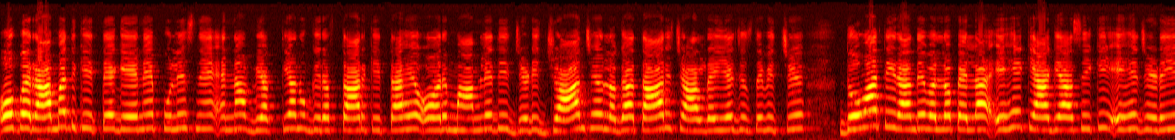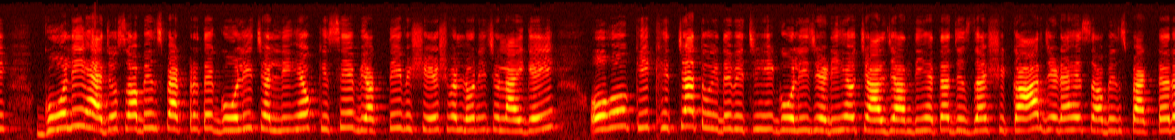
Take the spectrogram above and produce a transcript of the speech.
ਉਹ ਬਰਾਮਦ ਕੀਤੇ ਗਏ ਨੇ। ਪੁਲਿਸ ਨੇ ਇਹਨਾਂ ਵਿਅਕਤੀਆਂ ਨੂੰ ਗ੍ਰਿਫਤਾਰ ਕੀਤਾ ਹੈ ਔਰ ਮਾਮਲੇ ਦੀ ਜਿਹੜੀ ਜਾਂਚ ਹੈ ਉਹ ਲਗਾਤਾਰ ਚੱਲ ਰਹੀ ਹੈ, ਜਿਸ ਦੇ ਵਿੱਚ ਦੋਵਾਂ ਧਿਰਾਂ ਦੇ ਵੱਲੋਂ ਪਹਿਲਾਂ ਇਹ ਕਿਹਾ ਗਿਆ ਸੀ ਕਿ ਇਹ ਜਿਹੜੀ ਗੋਲੀ ਹੈ, ਜੋ ਸਬ ਇੰਸਪੈਕਟਰ ਤੇ ਗੋਲੀ ਚੱਲੀ ਹੈ, ਉਹ ਕਿਸੇ ਵਿਅਕਤੀ ਵਿਸ਼ੇਸ਼ ਵੱਲੋਂ ਨਹੀਂ ਚਲਾਈ ਗਈ। ਉਹ ਕੀ ਖਿੱਚਾ ਤੂਈ ਦੇ ਵਿੱਚ ਹੀ ਗੋਲੀ ਜਿਹੜੀ ਹੈ ਉਹ ਚੱਲ ਜਾਂਦੀ ਹੈ ਤਾਂ ਜਿਸ ਦਾ ਸ਼ਿਕਾਰ ਜਿਹੜਾ ਹੈ ਸਬ ਇੰਸਪੈਕਟਰ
